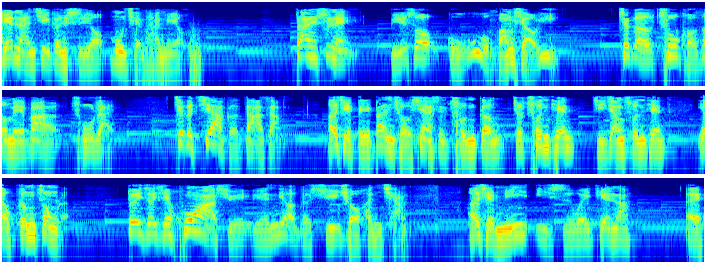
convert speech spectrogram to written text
天然气跟石油目前还没有，但是呢，比如说谷物黄小玉这个出口都没办法出来，这个价格大涨，而且北半球现在是春耕，就春天即将春天要耕种了。对这些化学原料的需求很强，而且民以食为天啊！哎，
